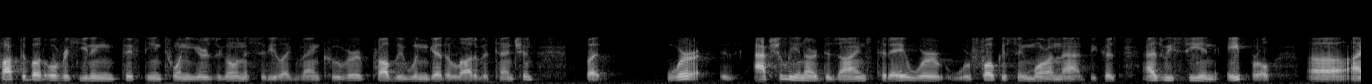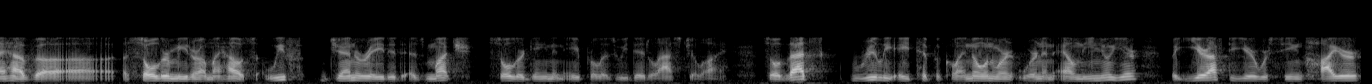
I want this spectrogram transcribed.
talked about overheating 15, 20 years ago in a city like Vancouver, it probably wouldn't get a lot of attention. But we're actually in our designs today, we're we're focusing more on that because as we see in April, uh, I have a, a solar meter on my house. We've generated as much solar gain in April as we did last July. So that's really atypical. I know when we're, we're in an El Nino year, but year after year we're seeing higher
